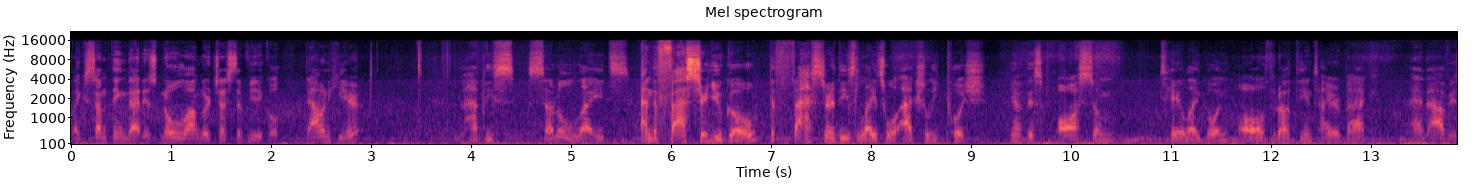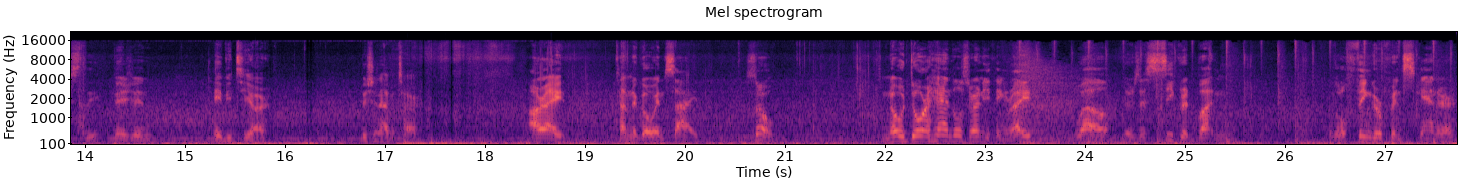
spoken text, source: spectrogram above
like something that is no longer just a vehicle. Down here, you have these subtle lights and the faster you go, the faster these lights will actually push. You have this awesome tail light going all throughout the entire back. And obviously, Vision AVTR, Vision Avatar. All right, time to go inside. So, no door handles or anything, right? Well, there's a secret button, a little fingerprint scanner.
